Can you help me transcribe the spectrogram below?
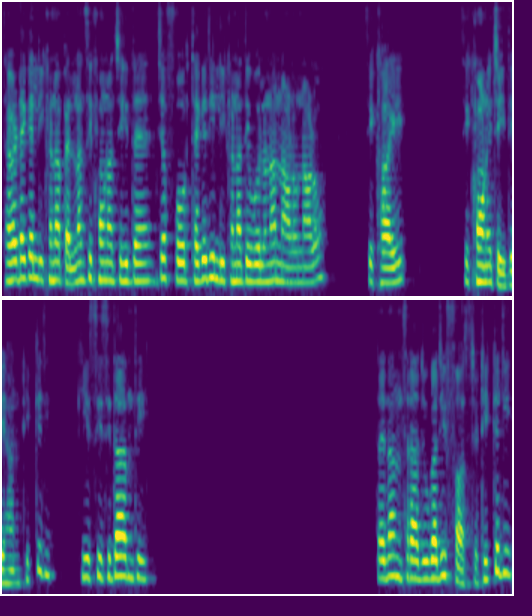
ਥਰਡ ਹੈਗਾ ਲਿਖਣਾ ਪਹਿਲਾਂ ਸਿਖਾਉਣਾ ਚਾਹੀਦਾ ਹੈ। ਜਾਂ ਫੋਰਥ ਹੈਗਾ ਜੀ, ਲਿਖਣਾ ਤੇ ਬੋਲਣਾ ਨਾਲੋਂ ਨਾਲੋਂ ਸਿਖਾਏ, ਸਿਖਾਉਣੇ ਚਾਹੀਦੇ ਹਨ, ਠੀਕ ਹੈ ਜੀ? ਕੀ ਸੀ ਸਿਧਾਂਤ ਸੀ? ਤਾਂ ਇਹਦਾ ਆਨਸਰ ਆ ਜਾਊਗਾ ਜੀ ਫਸਟ ਠੀਕ ਹੈ ਜੀ?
